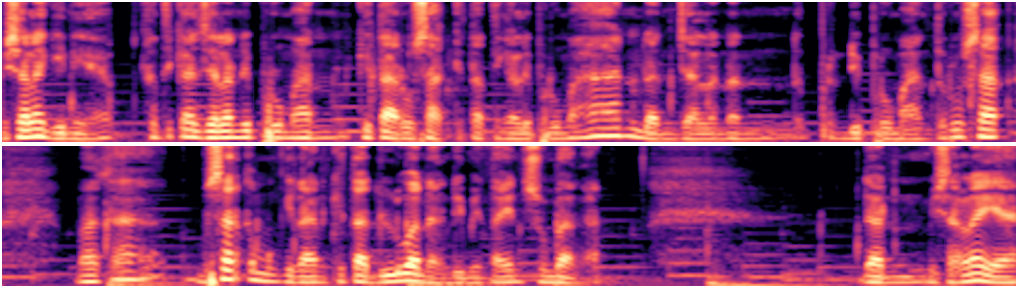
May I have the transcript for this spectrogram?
Misalnya gini ya, ketika jalan di perumahan kita rusak, kita tinggal di perumahan dan jalanan di perumahan itu rusak, maka besar kemungkinan kita duluan yang dimintain sumbangan. Dan misalnya ya,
